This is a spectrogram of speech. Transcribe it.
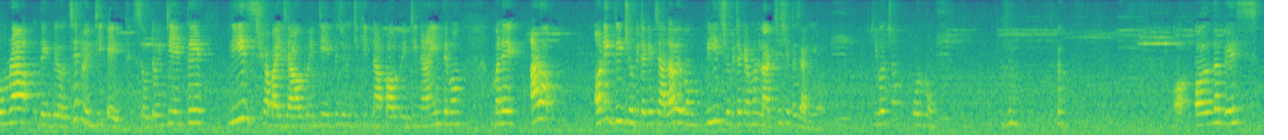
তোমরা দেখবে হচ্ছে টোয়েন্টি এইট সো টোয়েন্টি এইটে প্লিজ সবাই যাও টোয়েন্টি এইটে যদি টিকিট না পাও টোয়েন্টি নাইনথ এবং মানে আরও অনেক দিন ছবিটাকে চালাও এবং প্লিজ ছবিটা কেমন লাগছে সেটা জানিও। কি বলছো? করব অল দ্য বেস্ট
